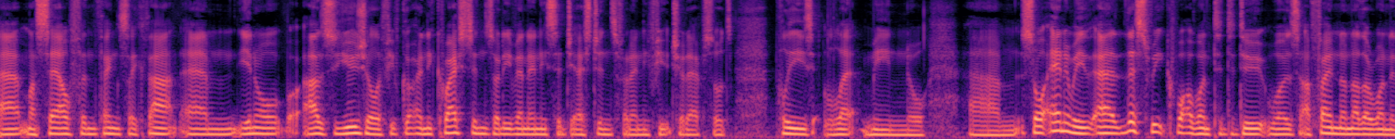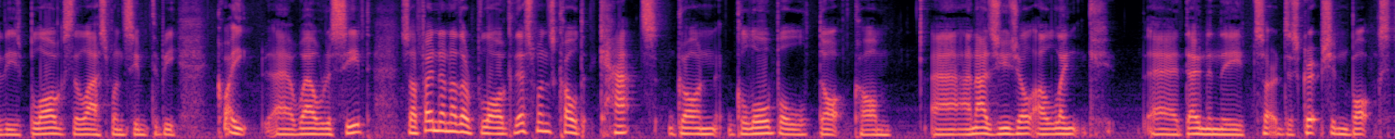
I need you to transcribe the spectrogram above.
uh, myself and things like that. Um, you know, as usual, if you've got any questions or even any suggestions for any future episodes, please let me know. Um, so anyway, uh, this week what I wanted to do was I found another one of these blogs. The last one seemed to be quite uh, well received. So I found another blog. This one's called katsgoneglobal.com. Uh, and as usual, I'll link uh, down in the sort of description box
